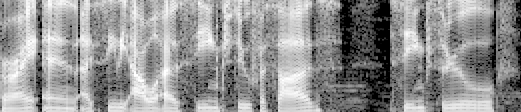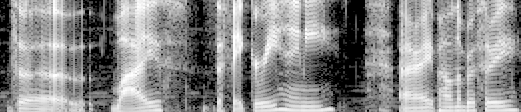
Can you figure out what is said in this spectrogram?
All right. And I see the owl as seeing through facades, seeing through the lies, the fakery, honey. All right. Pile number three.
